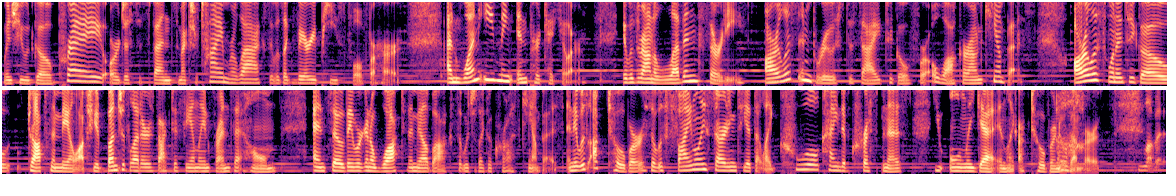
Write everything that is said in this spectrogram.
when she would go pray or just to spend some extra time, relax. It was like very peaceful for her. And one evening in particular, it was around 11:30. Arlis and Bruce decide to go for a walk around campus. Arlis wanted to go drop some mail off. She had a bunch of letters back to family and friends at home. And so they were going to walk to the mailbox, which is like across campus. And it was October, so it was finally starting to get that like cool kind of crispness you only get in like October, November. Ugh, love it.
